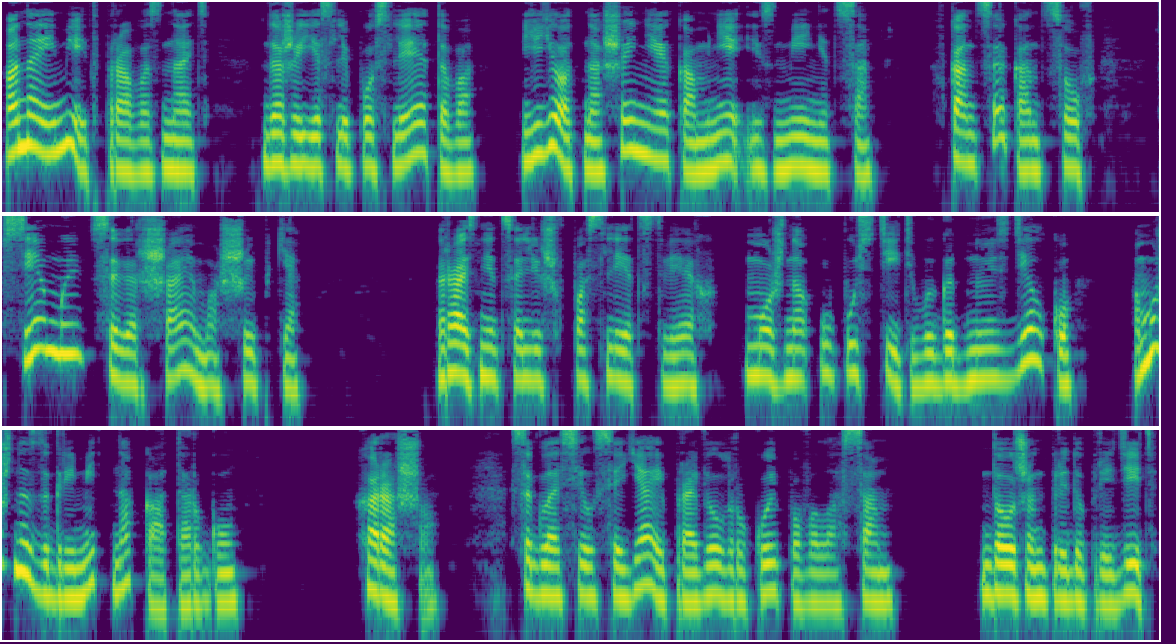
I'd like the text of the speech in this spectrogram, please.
Она имеет право знать, даже если после этого ее отношение ко мне изменится. В конце концов, все мы совершаем ошибки. Разница лишь в последствиях. Можно упустить выгодную сделку, а можно загреметь на каторгу. «Хорошо», — согласился я и провел рукой по волосам. «Должен предупредить,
